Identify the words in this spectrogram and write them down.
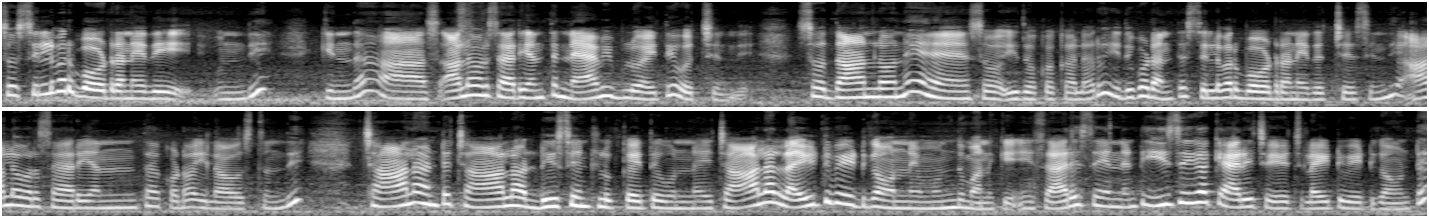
సో సిల్వర్ బోర్డర్ అనేది ఉంది కింద. ఆల్ ఓవర్ శారీ అంతా నేవీ బ్లూ అయితే వచ్చింది. సో దానిలోనే సో ఇది ఒక కలరు ఇది కూడా అంతే సిల్వర్ బోర్డర్ అనేది వచ్చేసింది. ఆల్ ఓవర్ శారీ అంతా కూడా ఇలా వస్తుంది. చాలా అంటే చాలా డీసెంట్ లుక్ అయితే ఉన్నాయి. చాలా లైట్ వెయిట్గా ఉన్నాయి ముందు మనకి. ఈ శారీస్ ఏంటంటే ఈజీగా క్యారీ చేయొచ్చు లైట్ వెయిట్గా ఉంటే.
